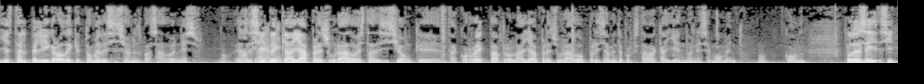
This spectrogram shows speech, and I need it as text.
Y está el peligro de que tome decisiones basado en eso, ¿no? es decir, de que haya apresurado esta decisión que está correcta, pero la haya apresurado precisamente porque estaba cayendo en ese momento, ¿no? Con, entonces sí, sí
